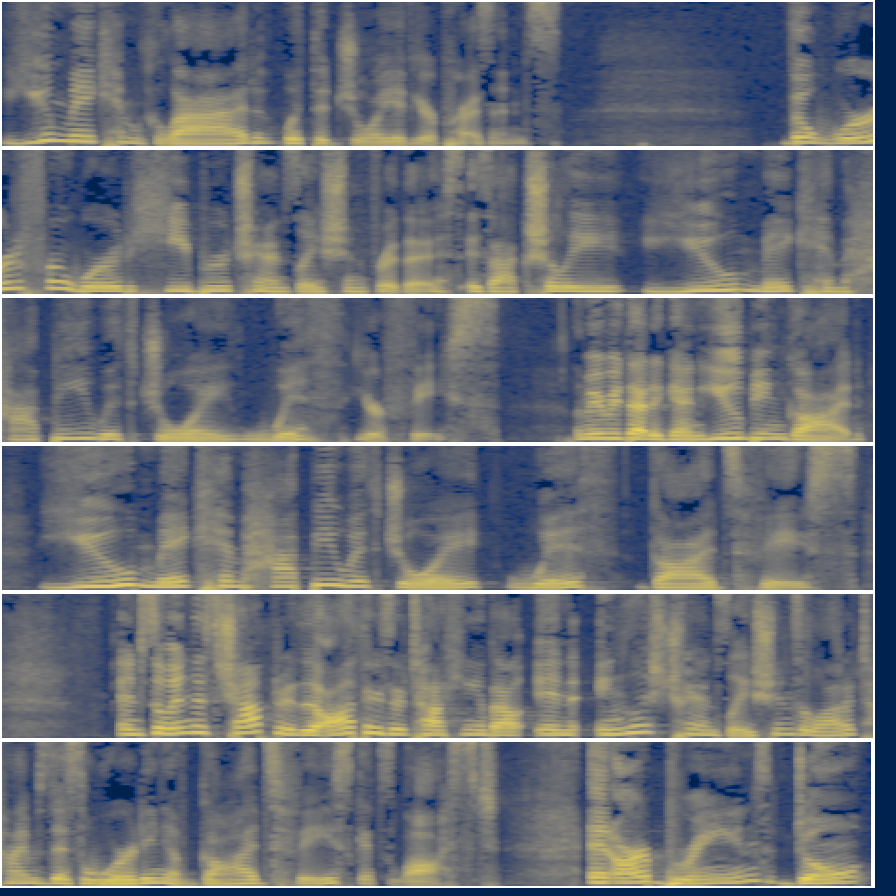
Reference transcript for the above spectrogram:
You make him glad with the joy of your presence. The word for word Hebrew translation for this is actually, You make him happy with joy with your face. Let me read that again. You being God, you make him happy with joy with God's face. And so in this chapter, the authors are talking about in English translations, a lot of times this wording of God's face gets lost. And our brains don't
